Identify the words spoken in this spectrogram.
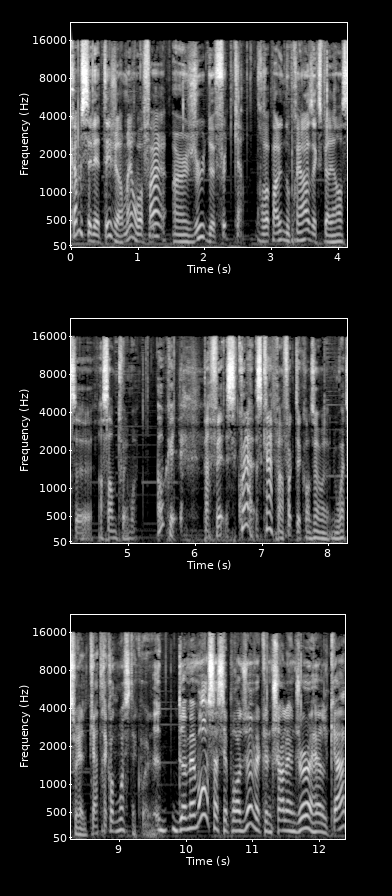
Comme c'est l'été, Germain, on va faire un jeu de feu de camp. On va parler de nos premières expériences euh, ensemble, toi et moi. OK. Parfait. C'est quoi la, c'est quand la première fois que tu as conduit une voiture L4? Raconte-moi c'était quoi, là? De mémoire, ça s'est produit avec une Challenger Hellcat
